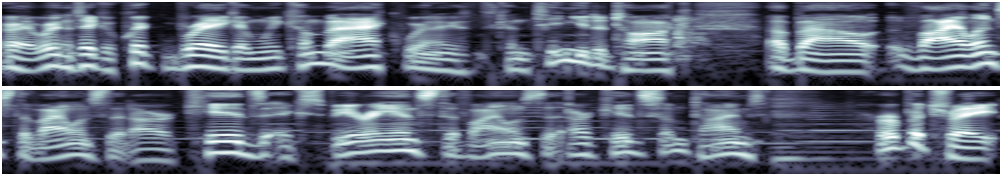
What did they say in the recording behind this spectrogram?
All right. We're going to take a quick break. And when we come back, we're going to continue to talk about violence, the violence that our kids experience, the violence that our kids sometimes perpetrate,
